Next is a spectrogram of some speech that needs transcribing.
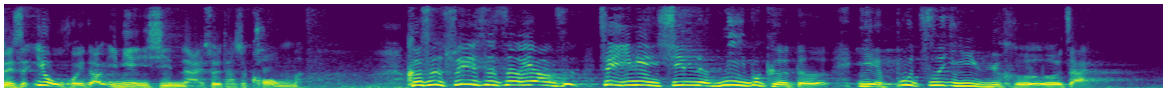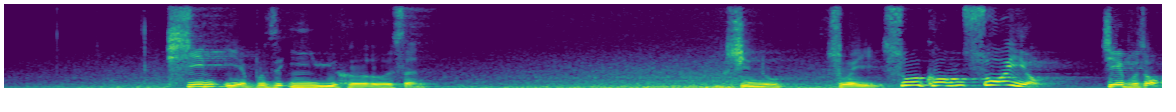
所以是又回到一念心来，所以它是空嘛。可是虽是这样子，这一念心呢，密不可得，也不知依于何而在，心也不知依于何而生，心如，所以说空说有皆不中。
